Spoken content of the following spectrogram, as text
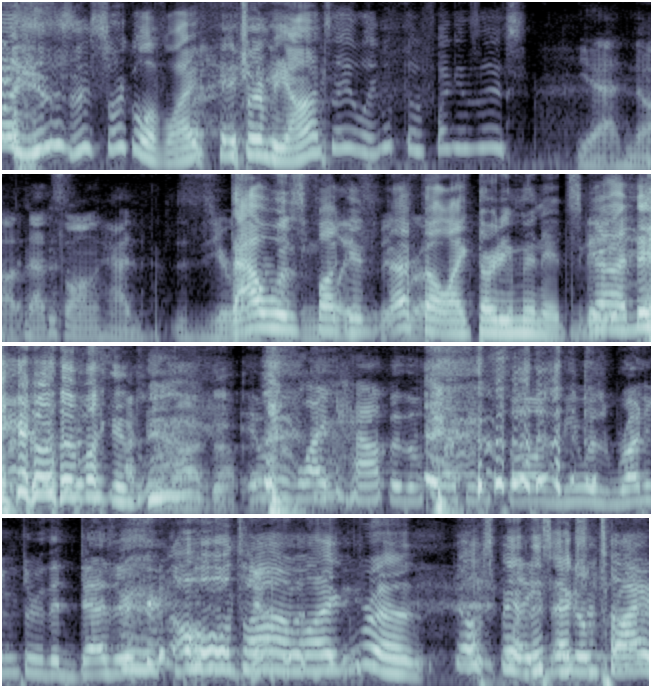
like, is this Circle of Life featuring Beyonce? Like, what the fuck is this? Yeah, no, that song had zero. That was fucking. that bro. felt like thirty minutes. They- God damn, the fucking. It was like half of the fucking song, and he was running through the desert. The whole time, like, bro, y'all spent Like, this nigga, extra Pride.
